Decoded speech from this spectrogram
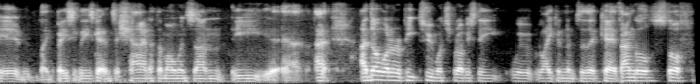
um, like, basically he's getting to shine at the moment. And he, uh, I, I don't want to repeat too much, but obviously we're likening him to the Kurt Angle stuff.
